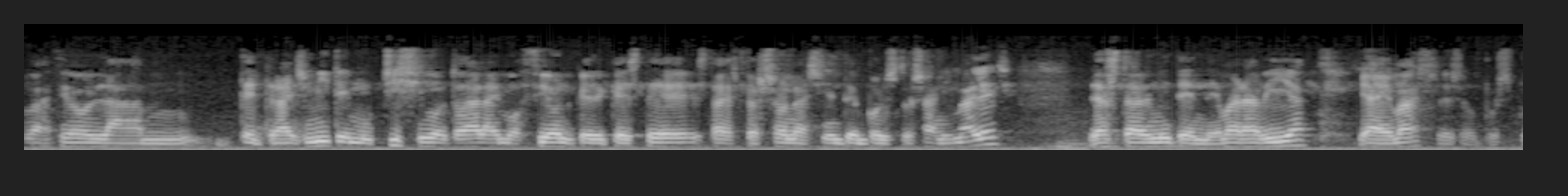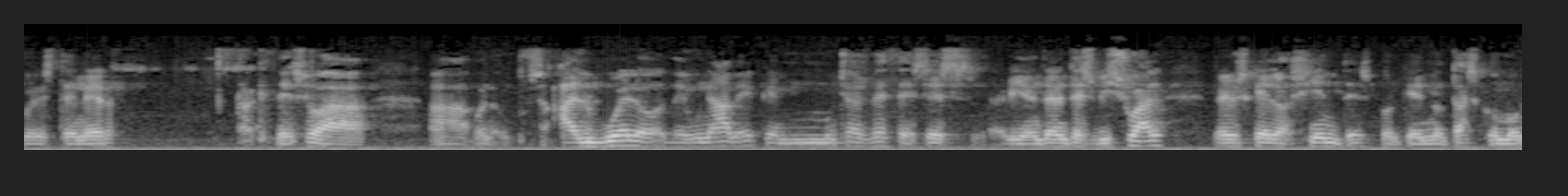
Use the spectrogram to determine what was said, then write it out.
la, mm, te transmite muchísimo toda la emoción que, que este, estas personas sienten por estos animales, las transmiten de maravilla y además eso, pues puedes tener acceso a, bueno, pues al vuelo de un ave que muchas veces es, evidentemente es visual, pero es que lo sientes porque notas cómo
